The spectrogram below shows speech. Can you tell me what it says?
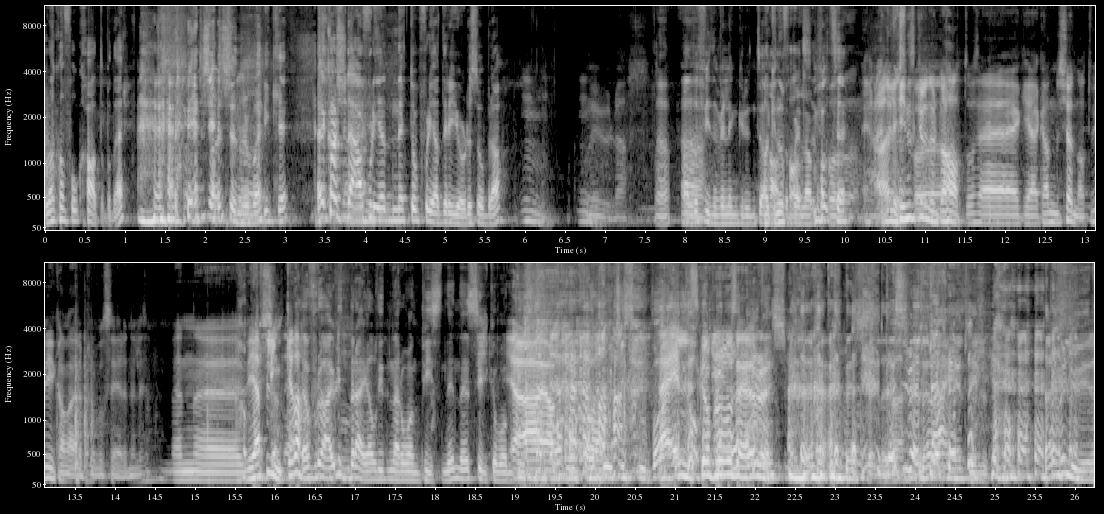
Hvordan kan folk hate på det her? jeg, skjønner- jeg skjønner det bare ikke. Eller kanskje det er fordi nettopp fordi at dere gjør det så bra. Mulig, ass. Ja. Alle finner vel en grunn til å hate på en eller annen måte. på Jeg Det fins på- grunner til å hate oss. Jeg, jeg kan skjønne at vi kan være provoserende, liksom. Men uh, vi er flinke, da. Ja, for du er jo litt breial i den der onepiecen din. Den silke Ja, onepiecen. ja. Jeg elsker å provosere, bror. Det smeller. Er. Det er velur,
